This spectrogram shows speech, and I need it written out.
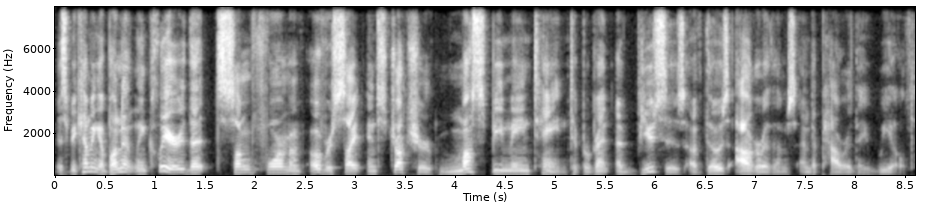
it's becoming abundantly clear that some form of oversight and structure must be maintained to prevent abuses of those algorithms and the power they wield.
